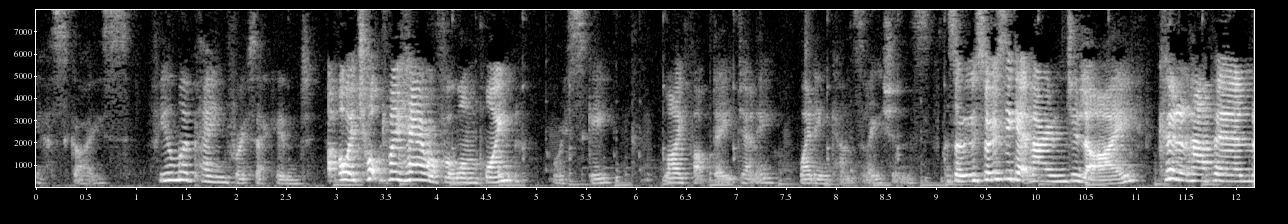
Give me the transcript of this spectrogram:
Yes, guys Feel my pain for a second. Oh, I chopped my hair off at one point. Risky. Life update, Jenny. Wedding cancellations. So we were supposed to get married in July. Couldn't happen.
